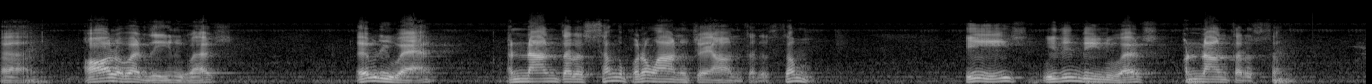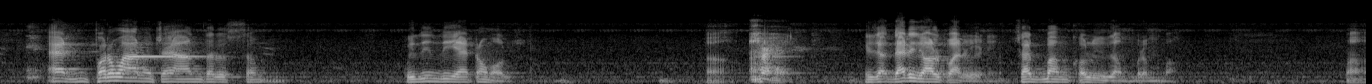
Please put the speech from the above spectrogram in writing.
uh, all over the universe, everywhere, annantarasang paramanuchayantarasam. Is within the universe, annantarasam, and paramanuchayantarasam, within the atom also. Uh, that is all pervading. Sadbam khalidam brahma. Uh,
